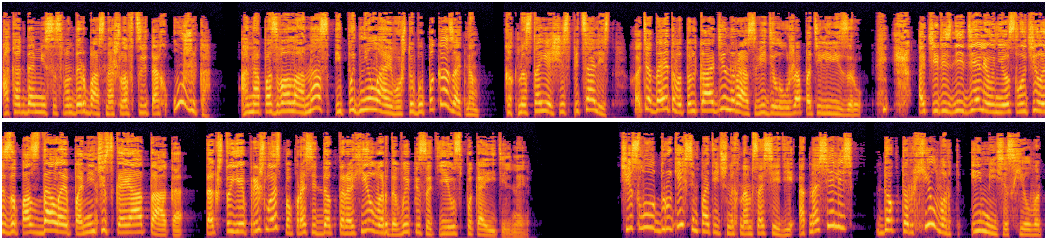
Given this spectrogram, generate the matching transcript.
А когда миссис Вандербас нашла в цветах ужика, она позвала нас и подняла его, чтобы показать нам, как настоящий специалист, хотя до этого только один раз видела ужа по телевизору. А через неделю у нее случилась запоздалая паническая атака, так что ей пришлось попросить доктора Хилварда выписать ей успокоительные числу других симпатичных нам соседей относились доктор Хилвард и миссис Хилвард,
